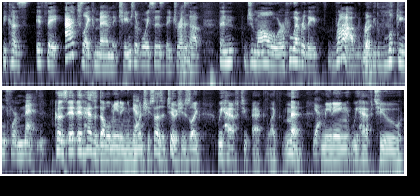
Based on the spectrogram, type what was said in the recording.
because if they act like men, they change their voices, they dress Mm-hmm. up, then Jamal or whoever they rob will Right. be looking for men. Because it, it has a double meaning and Yeah. when she says it too. She's like, we have to act like men. Yeah. Meaning we have to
